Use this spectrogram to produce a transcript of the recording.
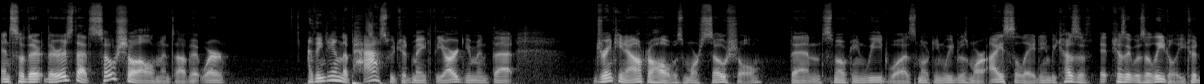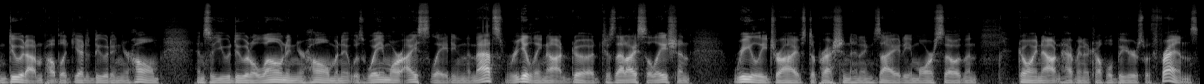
And so, there, there is that social element of it where I think in the past we could make the argument that drinking alcohol was more social than smoking weed was. Smoking weed was more isolating because of it because it was illegal. You couldn't do it out in public. You had to do it in your home. And so you would do it alone in your home and it was way more isolating and that's really not good because that isolation really drives depression and anxiety more so than going out and having a couple beers with friends.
